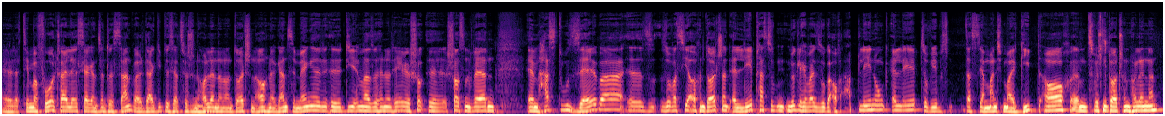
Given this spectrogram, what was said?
Äh, das Thema Vorurteile ist ja ganz interessant, weil da gibt es ja zwischen Holländern und Deutschen auch eine ganze Menge, äh, die immer so hin und her äh, geschossen werden. Ähm, hast du selber sowas hier auch in Deutschland erlebt? Hast du möglicherweise sogar auch Ablehnung erlebt, so wie es das ja manchmal gibt auch ähm, zwischen Deutschen und Holländern?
